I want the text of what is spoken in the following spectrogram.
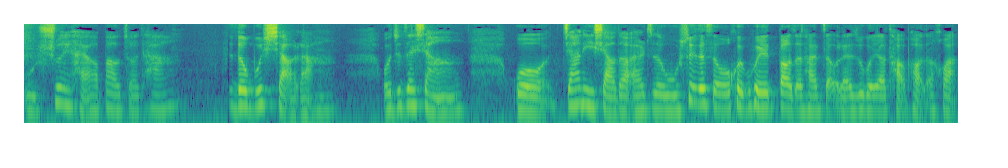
五岁还要抱着他，这都不小啦。我就在想，我家里小的儿子五岁的时候会不会抱着他走了？如果要逃跑的话，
